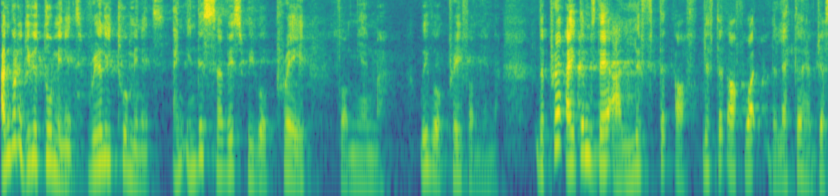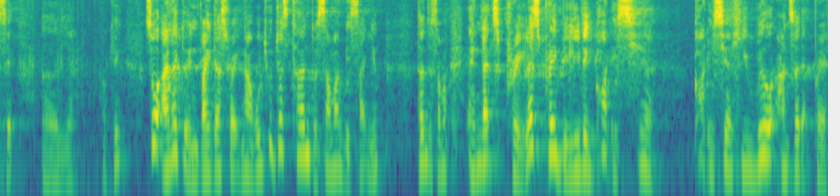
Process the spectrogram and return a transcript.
I'm going to give you two minutes, really two minutes. And in this service, we will pray for Myanmar. We will pray for Myanmar. The prayer items there are lifted off, lifted off what the letter have just said earlier. Okay? So I'd like to invite us right now. Would you just turn to someone beside you? Turn to someone and let's pray. Let's pray believing God is here. God is here. He will answer that prayer.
